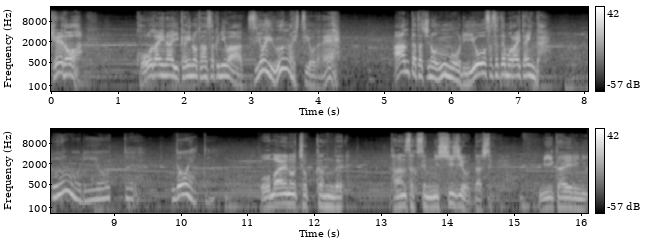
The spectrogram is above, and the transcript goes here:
けど広大な異界の探索には強い運が必要だね。あんたたちの運を利用させてもらいたいんだ。運を利用ってどうやって？お前の直感で探索船に指示を出してくれ。見返りに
